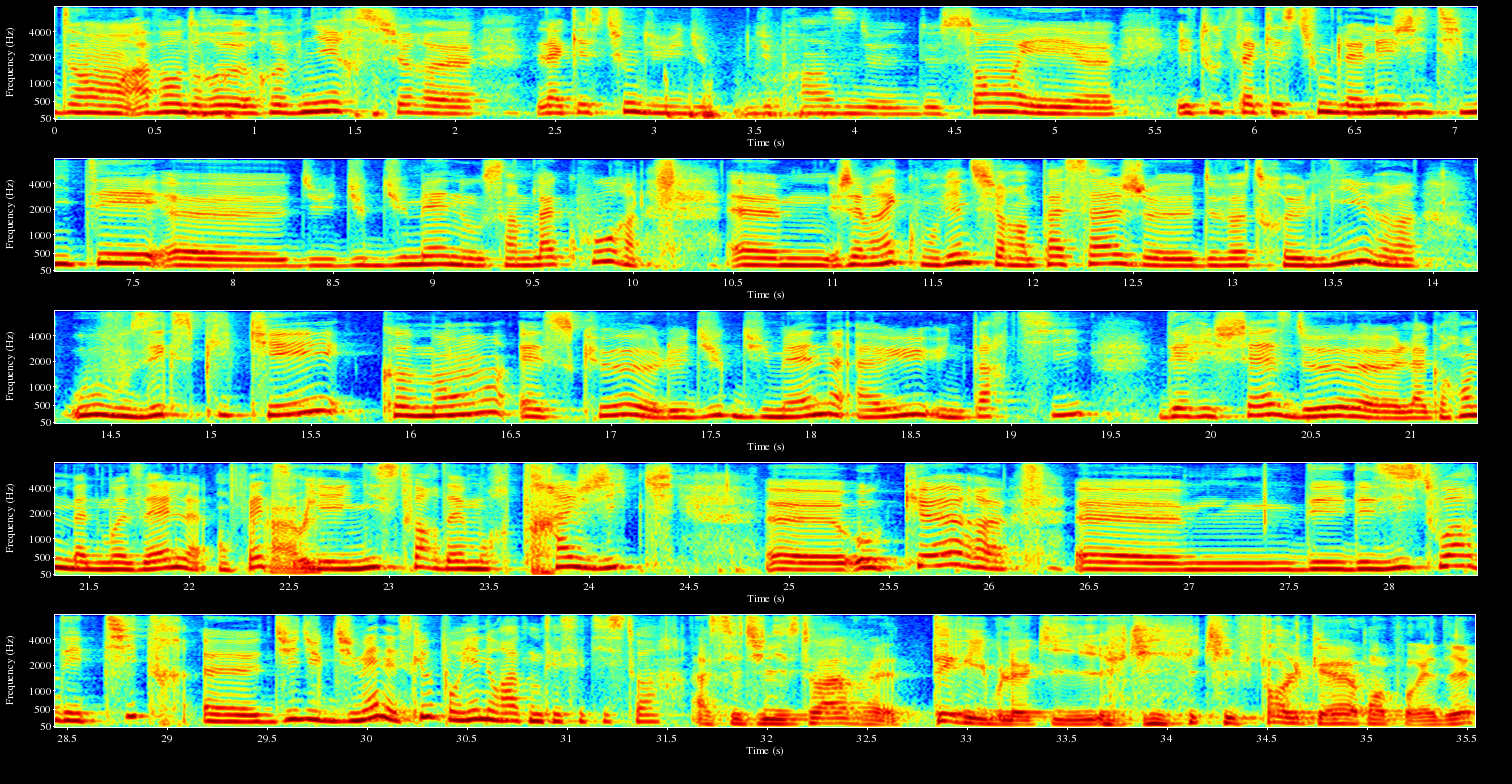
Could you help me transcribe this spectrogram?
avant de revenir sur euh, la question du, prince de, sang euh, et, toute la question de la légitimité euh, du duc du Maine au sein de la cour, j'aimerais qu'on vienne sur un passage de votre livre où vous expliquez comment est-ce que le duc du Maine a eu une partie des richesses de euh, la grande mademoiselle. En fait, ah il y a une histoire d'amour tragique euh, au cœur euh, des, histoires, des titres du duc du Maine. Est-ce que vous pourriez nous raconter cette histoire? Ah, C'est une histoire terrible qui, qui, qui, fend le cœur, on pourrait dire.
